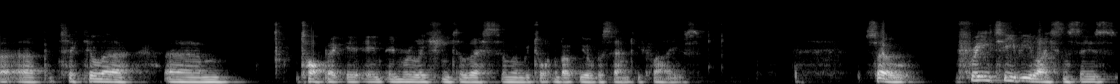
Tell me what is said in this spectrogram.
a, a, particular um, topic in, in relation to this, and when we're talking about the over 75s. So, free TV licenses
